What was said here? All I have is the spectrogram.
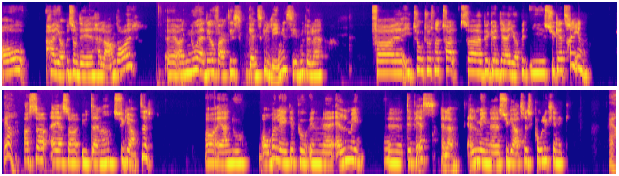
Og har jobbet som det halvannet år Øh, og nå er det jo faktisk ganske lenge siden, føler jeg. For øh, i 2012 så begynte jeg å jobbe i psykiatrien. Ja. Og så er jeg så utdannet psykiater. og er nå overlege på en uh, almen uh, DPS, eller almen uh, psykiatrisk poliklinikk. Ja.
